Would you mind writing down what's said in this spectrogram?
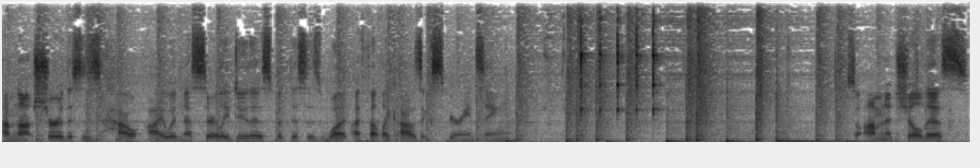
I'm not sure this is how I would necessarily do this, but this is what I felt like I was experiencing. So I'm gonna chill this.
